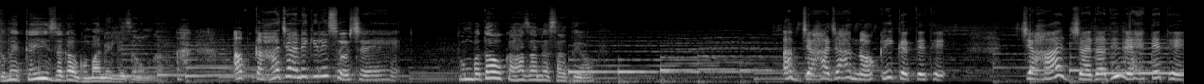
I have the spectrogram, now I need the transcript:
तुम्हें कई जगह घुमाने ले जाऊँगा। आप कहाँ जाने के लिए सोच रहे हैं? तुम बताओ कहाँ जाना चाहते हो? आप जहाँ जहाँ नौकरी करते थे जहाँ ज़्यादा दिन रहते थे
